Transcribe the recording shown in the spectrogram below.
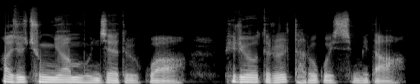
아주 중요한 문제들과 필요들을 다루고 있습니다.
